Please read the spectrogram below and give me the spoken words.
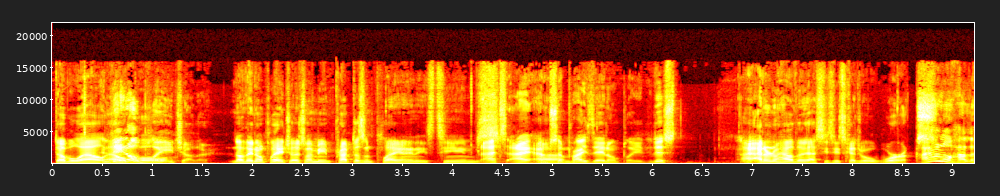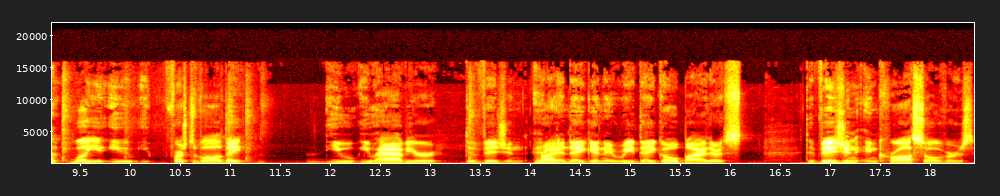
double L. And they L don't poll. play each other. No, they don't play each other. That's what I mean. Prep doesn't play any of these teams. That's I, I'm Um, surprised they don't play. This I, I don't know how the SEC schedule works. I don't know how the well you, you, you first of all they you you have your division and, Right. and they again they read they go by their s- division and crossovers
